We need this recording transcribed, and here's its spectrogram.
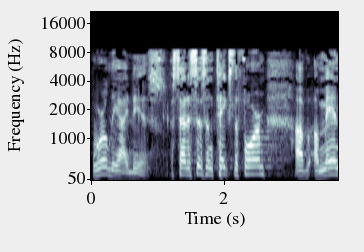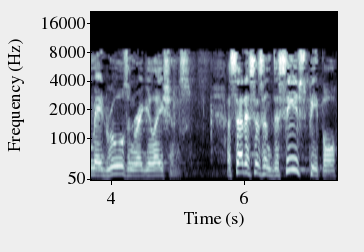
worldly ideas. Asceticism takes the form of, of man-made rules and regulations. Asceticism deceives people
